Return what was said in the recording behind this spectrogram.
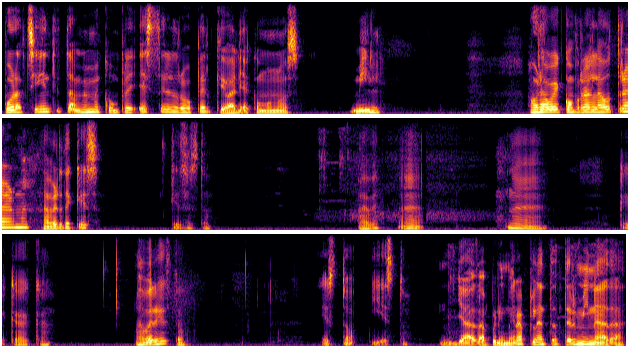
Por accidente también me compré este dropper que valía como unos mil. Ahora voy a comprar la otra arma. A ver de qué es. ¿Qué es esto? A ver. Ah. Ah. Qué caca. A ver esto. Esto y esto. Ya, la primera planta terminada.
